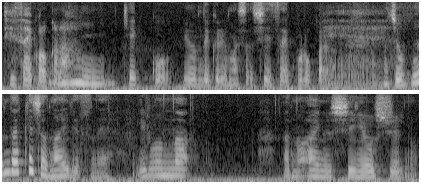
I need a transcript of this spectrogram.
小さい頃から、うん。結構読んでくれました小さい頃から。へまーあ序文だけじゃないですね。いろんなあのアイヌ信用集の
